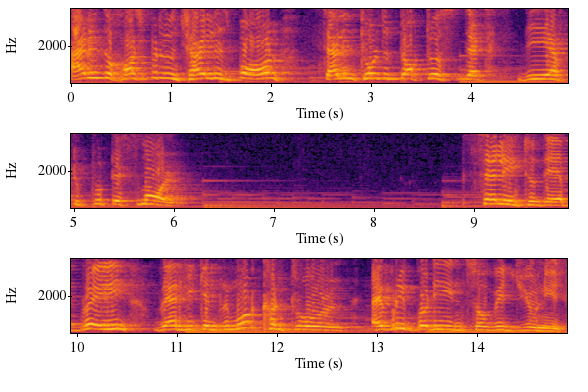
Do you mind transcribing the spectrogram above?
and in the hospital when child is born Stalin told the doctors that they have to put a small cell into their brain where he can remote control everybody in Soviet Union.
